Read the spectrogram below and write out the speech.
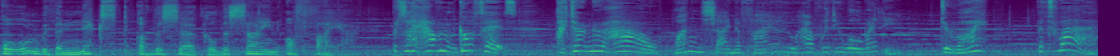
All with the next of the circle, the sign of fire. But I haven't got it. I don't know how. One sign of fire you have with you already. Do I? But where?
